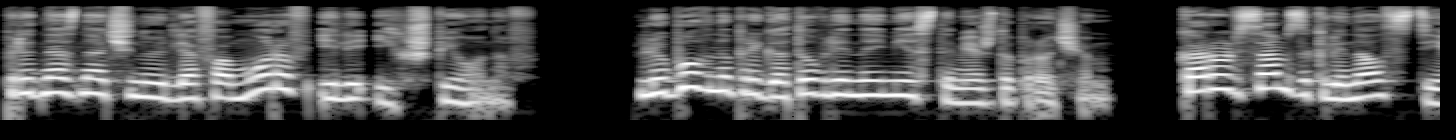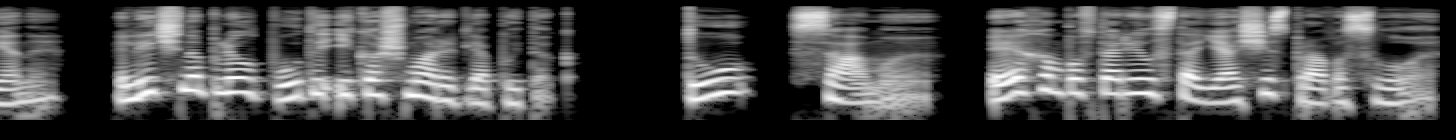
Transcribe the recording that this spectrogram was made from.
предназначенную для фаморов или их шпионов. Любовно приготовленное место, между прочим. Король сам заклинал стены, лично плел путы и кошмары для пыток. Ту самую. Эхом повторил стоящий справа Слоа,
